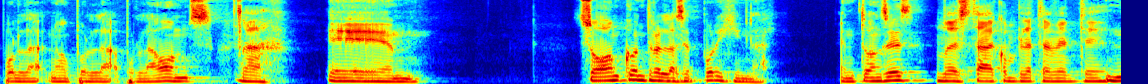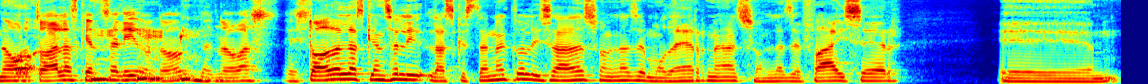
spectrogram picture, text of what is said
por la, no, por la, por la OMS, Ah, eh, son contra la cepa original. Entonces, no está completamente. No. Por todas las que han salido, ¿no? Las nuevas. este, todas las que han salido, las que están actualizadas son las de Moderna, son las de Pfizer, eh,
